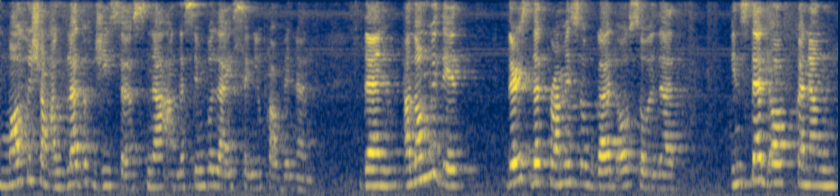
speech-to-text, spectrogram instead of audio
mao to siyang ang blood of Jesus na ang symbolize sa new covenant. Then, along with it, there is that promise of God also that instead of kanang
